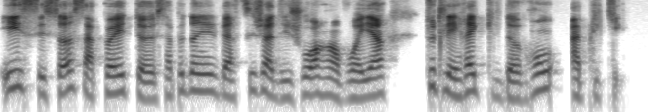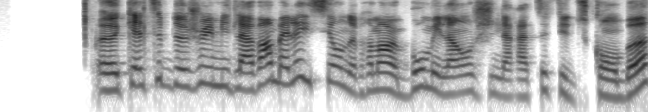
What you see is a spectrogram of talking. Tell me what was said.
Et c'est ça, ça peut, être, ça peut donner le vertige à des joueurs en voyant toutes les règles qu'ils devront appliquer. Euh, quel type de jeu est mis de l'avant? Ben là, ici, on a vraiment un beau mélange du narratif et du combat.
